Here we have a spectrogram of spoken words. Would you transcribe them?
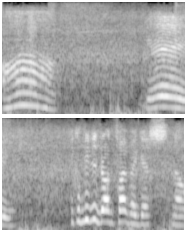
Ah. Yay. He completed round 5, I guess, now.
